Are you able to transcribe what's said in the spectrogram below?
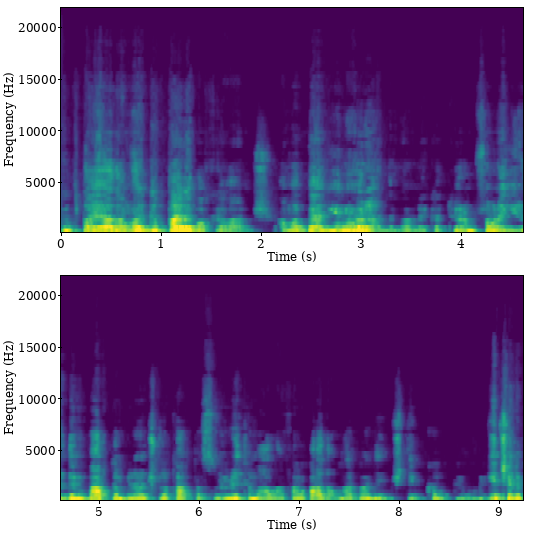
gıptaya adamlar gıptayla bakıyorlarmış. Ama ben yeni öğrendim örnek atıyorum. Sonra girdim baktım bilançonun tahtasını üretim alanı falan adamlar böyleymiş deyip geçelim.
